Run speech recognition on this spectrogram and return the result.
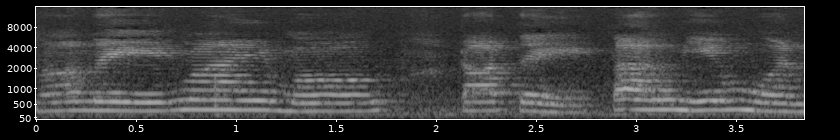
นอนนีไม่มองต่อเตะตั้งยิ้มวัน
